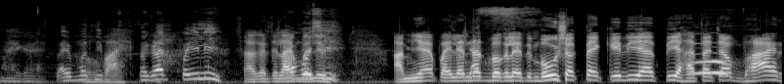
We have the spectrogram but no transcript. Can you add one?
मधली my सगळ्यात पहिली. सागरच्या लाईफमध्ये तांबोशी. आम्ही आहे पहिल्यांदाच बघलोय तुम्ही बघू शकताय केदी आहे ती हाताच्या बाहेर.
